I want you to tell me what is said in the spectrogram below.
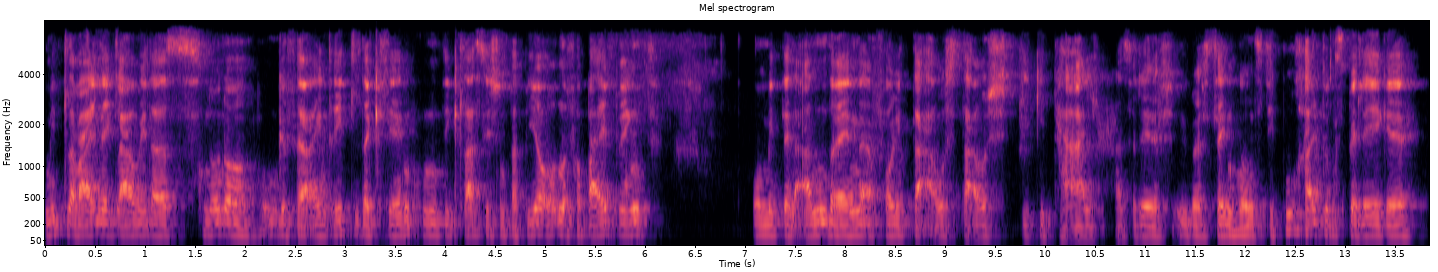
Mittlerweile glaube ich, dass nur noch ungefähr ein Drittel der Klienten die klassischen Papierordner vorbeibringt. und mit den anderen erfolgt der Austausch digital. Also wir übersenden uns die Buchhaltungsbelege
